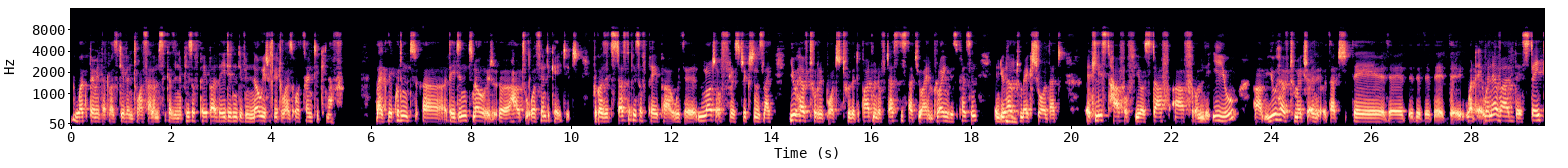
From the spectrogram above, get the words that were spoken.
work permit that was given to asylum seekers in a piece of paper, they didn't even know if it was authentic enough like they couldn't uh, they didn't know uh, how to authenticate it because it's just a piece of paper with a lot of restrictions like you have to report to the department of justice that you are employing this person and you have mm-hmm. to make sure that at least half of your staff are from the eu um, you have to make sure that the, the, the, the, the, the what, whenever the state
